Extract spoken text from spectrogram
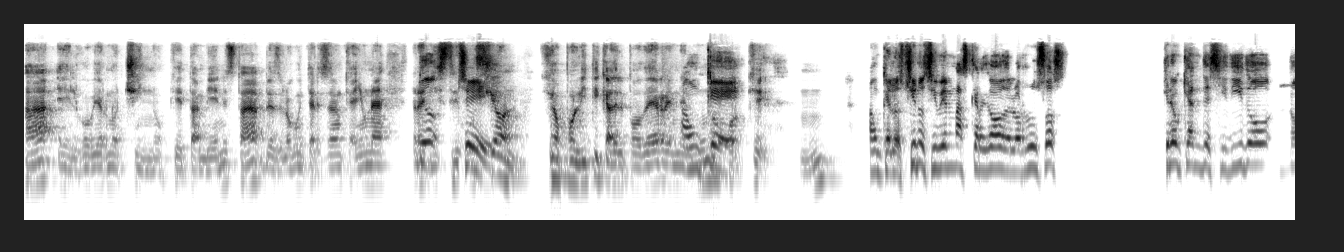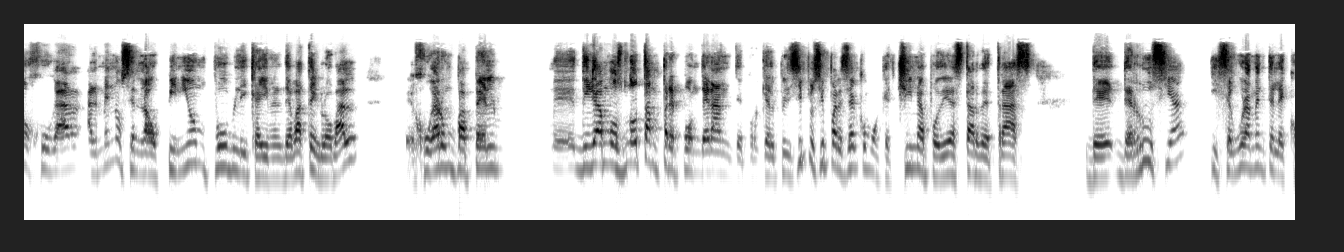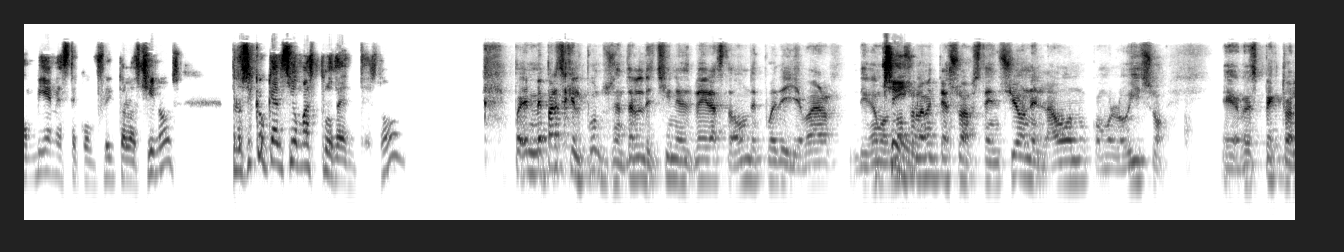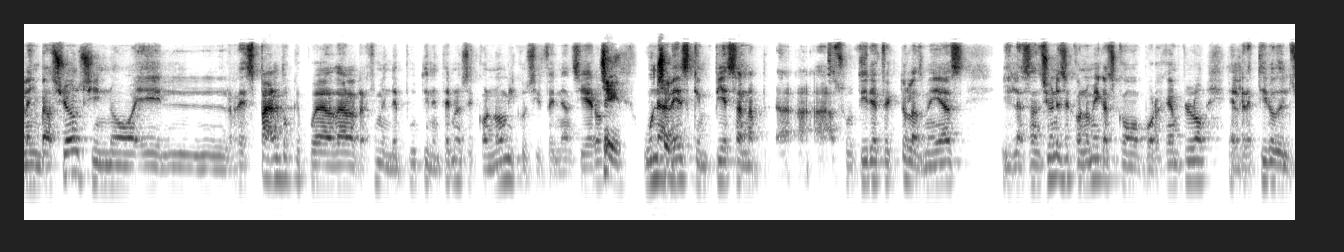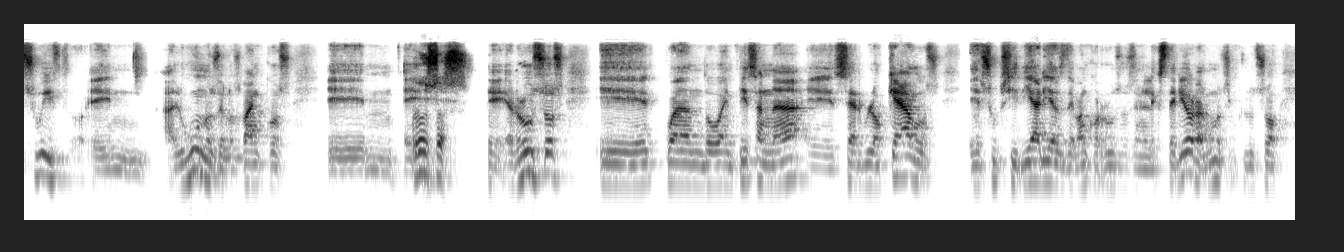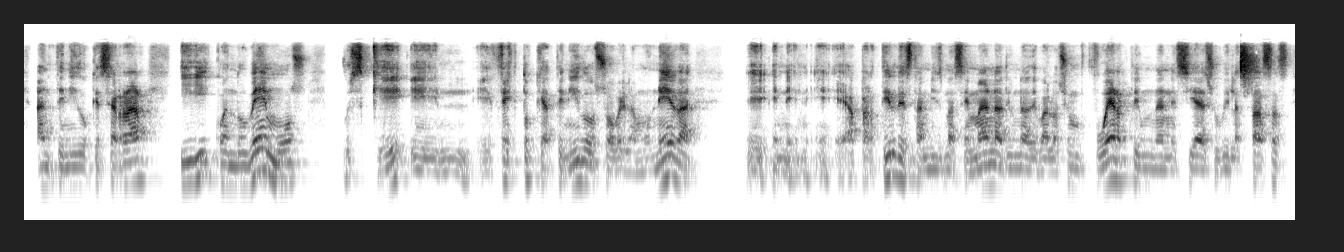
a el gobierno chino, que también está, desde luego, interesado en que haya una redistribución geopolítica del poder en el mundo, porque aunque los chinos, si bien más cargados de los rusos, creo que han decidido no jugar, al menos en la opinión pública y en el debate global, eh, jugar un papel, eh, digamos, no tan preponderante, porque al principio sí parecía como que China podía estar detrás de, de Rusia y seguramente le conviene este conflicto a los chinos, pero sí creo que han sido más prudentes, ¿no? Pues me parece que el punto central de China es ver hasta dónde puede llevar, digamos, no solamente a su abstención en la ONU, como lo hizo eh, respecto a la invasión, sino el respaldo que pueda dar al régimen de Putin en términos económicos y financieros, una vez que empiezan a, surtir efecto las medidas y las sanciones económicas, como por ejemplo el retiro del SWIFT en algunos de los bancos eh, eh, rusos. rusos, cuando empiezan a ser bloqueados subsidiarias de bancos rusos en el exterior, algunos incluso han tenido que cerrar, y cuando vemos pues que el efecto que ha tenido sobre la moneda eh, eh, a partir de esta misma semana de una devaluación fuerte, una necesidad de subir las tasas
